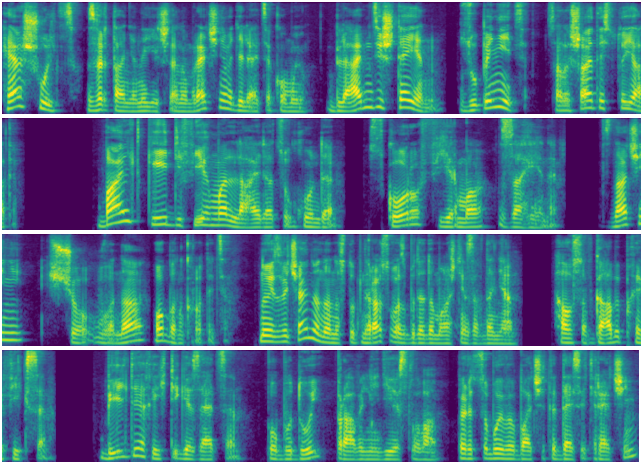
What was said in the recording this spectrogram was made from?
Herr Schulz, звертання не є членом речення, виділяється комою. Bleiben Sie stehen. Зупиніться. Залишайтесь стояти. Bald geht die Firma leider zugrunde. Скоро фірма загине. В значенні, що вона обанкротиться. Ну і звичайно, на наступний раз у вас буде домашнє завдання. Hausaufgabe префікси. Bilde richtige Sätze. Побудуй правильні дієслова. Перед собою ви бачите 10 речень.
